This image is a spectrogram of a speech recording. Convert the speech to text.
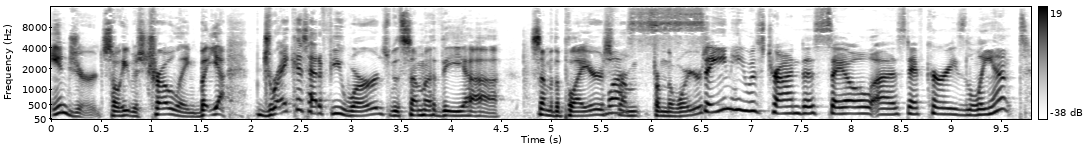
injured, so he was trolling. But yeah, Drake has had a few words with some of the uh, some of the players Well, from from the Warriors. Seen he was trying to sell uh, Steph Curry's lint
